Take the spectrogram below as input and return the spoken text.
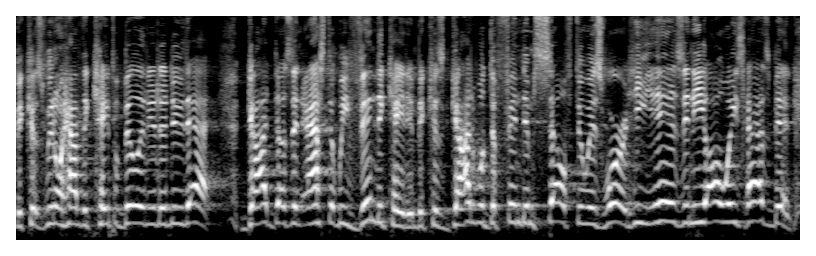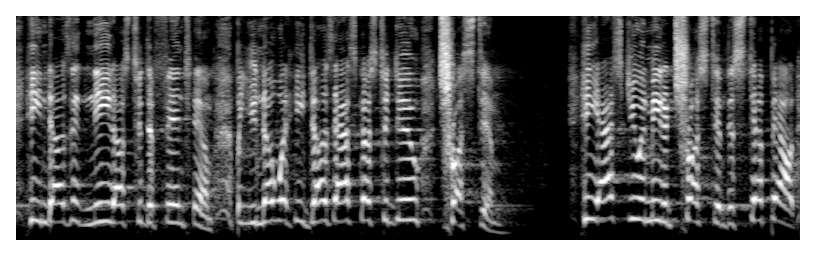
because we don't have the capability to do that. God doesn't ask that we vindicate Him because God will defend Himself through His Word. He is and He always has been. He doesn't need us to defend Him. But you know what He does ask us to do? Trust Him. He asks you and me to trust Him, to step out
